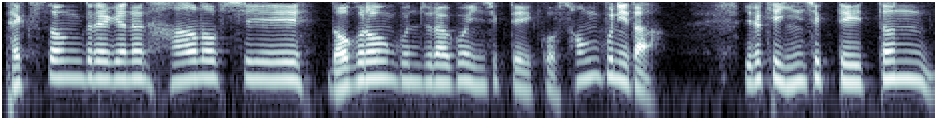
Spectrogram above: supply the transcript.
백성들에게는 한없이 너그러운 군주라고 인식돼 있고 성군이다. 이렇게 인식돼 있던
